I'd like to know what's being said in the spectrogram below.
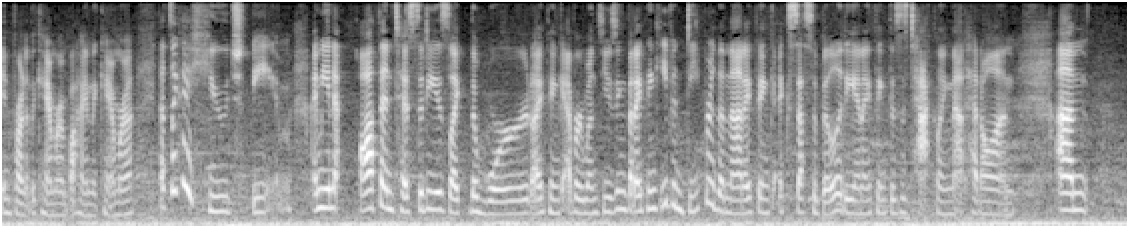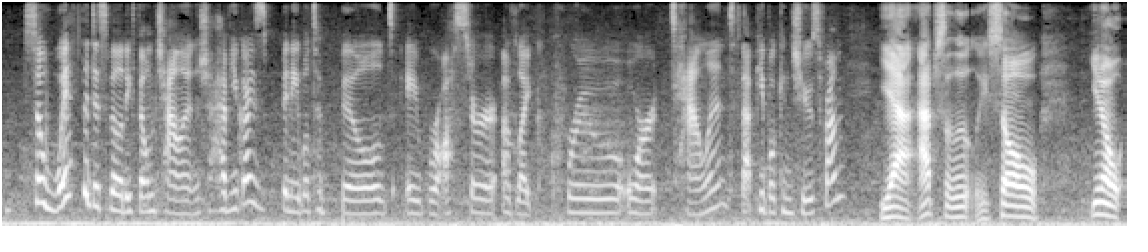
in front of the camera and behind the camera. That's like a huge theme. I mean, authenticity is like the word I think everyone's using, but I think even deeper than that, I think accessibility, and I think this is tackling that head on. Um, so with the Disability Film Challenge, have you guys been able to build a roster of like crew or talent that people can choose from? Yeah, absolutely. So, you know,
